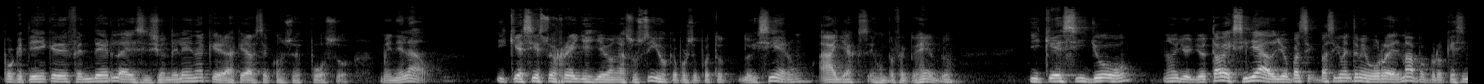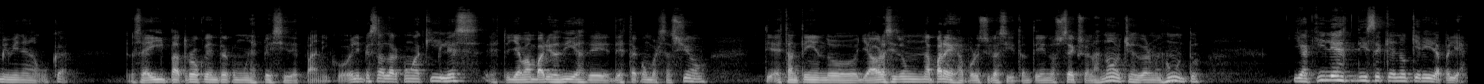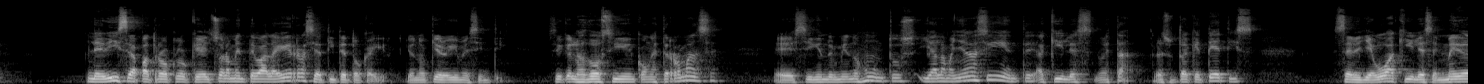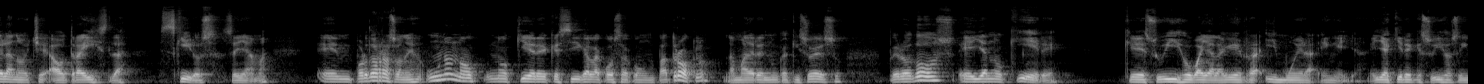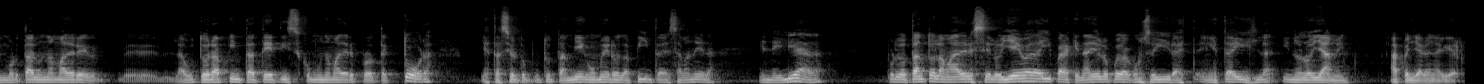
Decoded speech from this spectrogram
porque tienen que defender la decisión de Helena, que era quedarse con su esposo Menelao. Y que si esos reyes llevan a sus hijos, que por supuesto lo hicieron, Ajax es un perfecto ejemplo, y que si yo, no, yo, yo estaba exiliado, yo básicamente me borré del mapa, pero que si me vienen a buscar. Entonces ahí Patroclo entra como una especie de pánico. Él empieza a hablar con Aquiles, esto ya van varios días de, de esta conversación, están teniendo, y ahora sí son una pareja, por decirlo así, están teniendo sexo en las noches, duermen juntos. Y Aquiles dice que él no quiere ir a pelear. Le dice a Patroclo que él solamente va a la guerra si a ti te toca ir. Yo no quiero irme sin ti. Así que los dos siguen con este romance, eh, siguen durmiendo juntos y a la mañana siguiente Aquiles no está. Resulta que Tetis se le llevó a Aquiles en medio de la noche a otra isla, Skiros se llama, Em, por dos razones. Uno, no, no quiere que siga la cosa con Patroclo, la madre nunca quiso eso. Pero dos, ella no quiere que su hijo vaya a la guerra y muera en ella. Ella quiere que su hijo sea inmortal. Una madre, eh, la autora pinta Tetis como una madre protectora, y hasta cierto punto también Homero la pinta de esa manera en la Iliada. Por lo tanto, la madre se lo lleva de ahí para que nadie lo pueda conseguir en esta isla y no lo llamen a pelear en la guerra.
